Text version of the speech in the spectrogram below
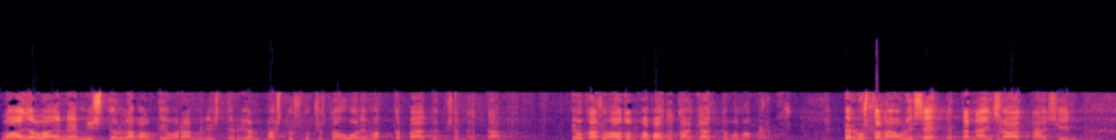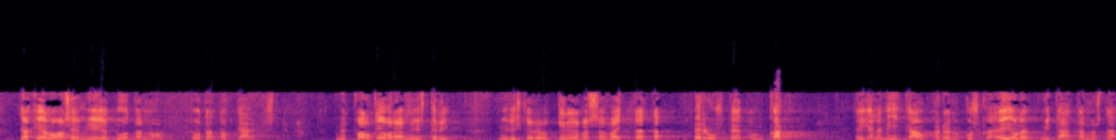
laajalla enemmistöllä valtiovarainministeriön vastustuksesta huolimatta päätöksen että biokaasuautot vapautetaan käyttövoimaverosta. perustana oli se että näin saataisiin jakeluasemien ja tuotanto käynnistymään. nyt valtiovarainministeriö kirjelmässään väittää että perusteet ovat kadonneet eikä ne mihinkään ole kadonneet koska ei ole mitään tämmöistä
